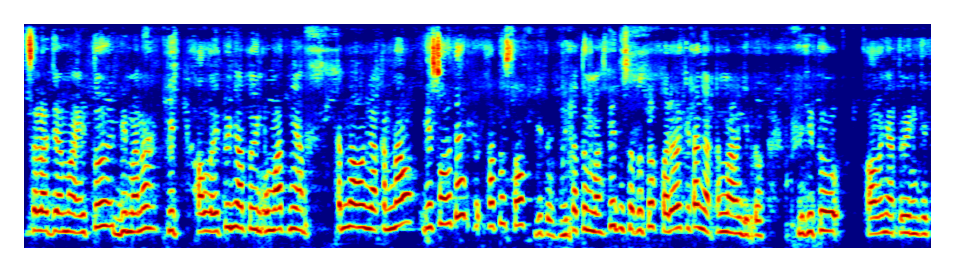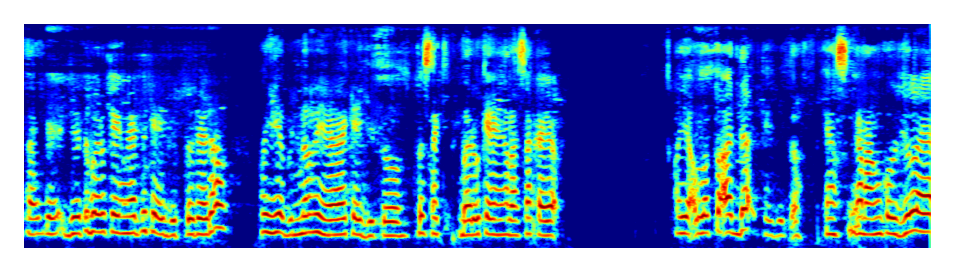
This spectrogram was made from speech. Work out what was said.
Salat jamaah itu di mana Allah itu nyatuin umatnya. Kenal nggak kenal, ya sholatnya satu stop gitu. Di satu masjid, di satu stop, padahal kita nggak kenal gitu. Di situ Allah nyatuin kita. Dia itu baru kayak ngeliat kayak gitu. Ternyata, oh iya bener ya kayak gitu. Terus baru kayak ngerasa kayak, oh ya Allah tuh ada kayak gitu. Yang ngerangkul Julia,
